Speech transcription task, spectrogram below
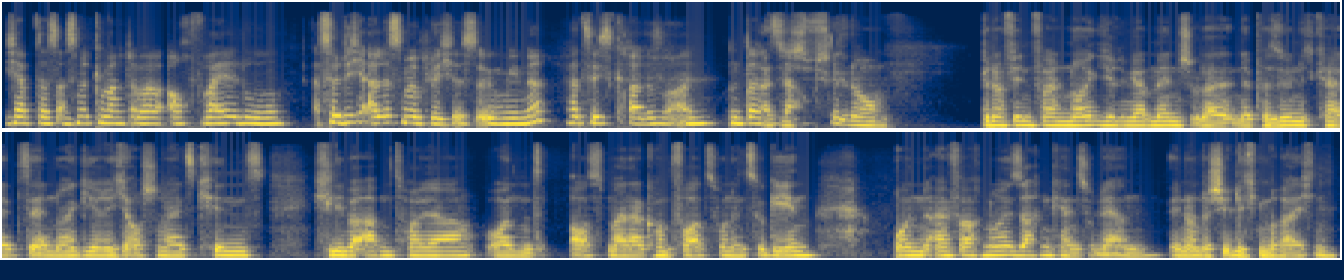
Ich habe das alles mitgemacht, aber auch weil du für dich alles möglich ist irgendwie, ne? Hört sich gerade so an. Und dann also ich, genau. Bin auf jeden Fall ein neugieriger Mensch oder in der Persönlichkeit sehr neugierig, auch schon als Kind. Ich liebe Abenteuer und aus meiner Komfortzone zu gehen und einfach neue Sachen kennenzulernen in unterschiedlichen Bereichen.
